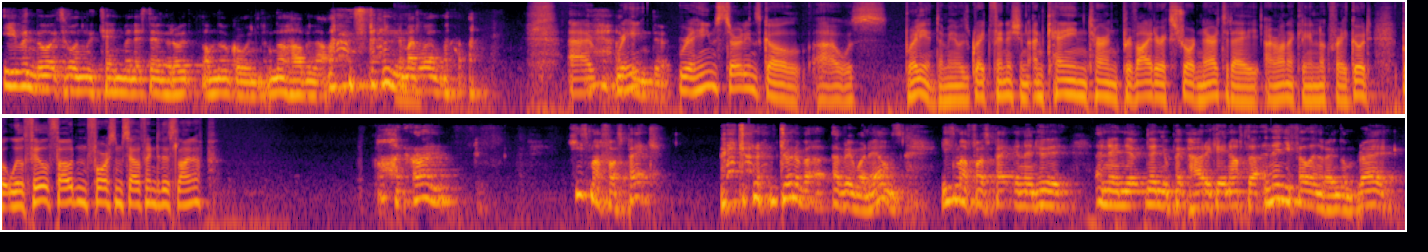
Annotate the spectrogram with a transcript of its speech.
even though it's only 10 minutes down the road, I'm not going. I'm not having that. Stand in the middle of that. Uh, Raheem, Raheem, Sterling's goal uh, was brilliant. I mean, it was great finishing. And Kane turned provider extraordinaire today, ironically, and looked very good. But will Phil Foden force himself into this lineup? Oh, he's my first pick. Don't know about everyone else. He's my first pick, and then who? And then you, then you pick Harry Kane after that, and then you fill in around him, right?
